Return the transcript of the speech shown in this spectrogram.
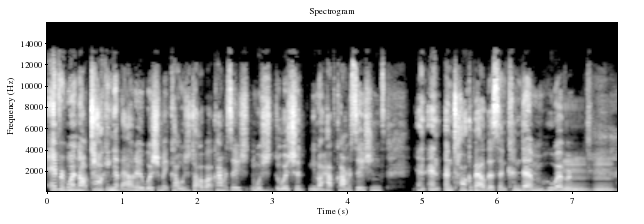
everyone not talking about it? We should make, we should talk about conversation. We should, we should, you know, have conversations and, and, and talk about this and condemn whoever. Mm,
